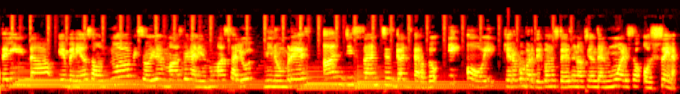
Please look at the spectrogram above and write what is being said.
Gente linda, bienvenidos a un nuevo episodio de Más Veganismo, Más Salud. Mi nombre es Angie Sánchez Gallardo y hoy quiero compartir con ustedes una opción de almuerzo o cena.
